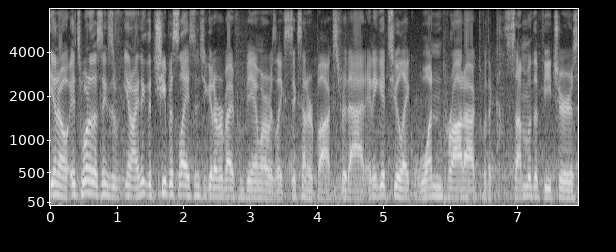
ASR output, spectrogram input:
you know, it's one of those things of, you know, I think the cheapest license you could ever buy from VMware was like 600 bucks for that. And it gets you like one product with a, some of the features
